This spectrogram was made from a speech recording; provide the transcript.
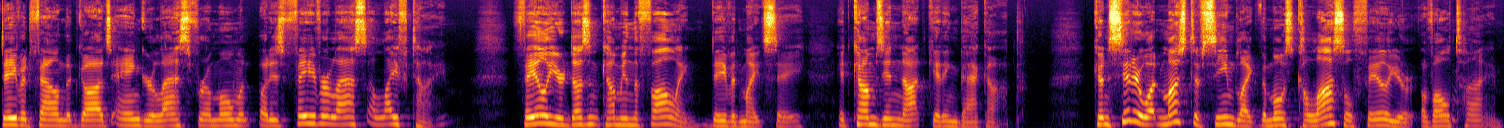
David found that God's anger lasts for a moment, but his favor lasts a lifetime. Failure doesn't come in the falling, David might say. It comes in not getting back up. Consider what must have seemed like the most colossal failure of all time.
